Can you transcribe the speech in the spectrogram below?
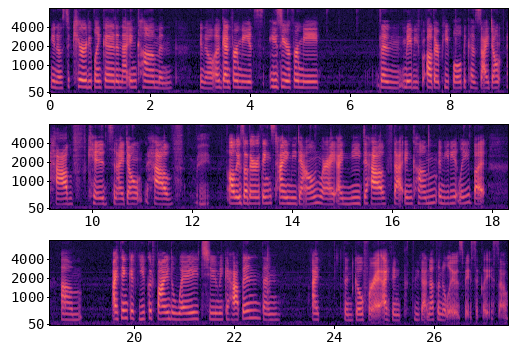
you know security blanket and that income and you know again for me it's easier for me than maybe for other people because I don't have kids and I don't have right. all these other things tying me down where I, I need to have that income immediately. But um, I think if you could find a way to make it happen, then I then go for it. I think you got nothing to lose basically. So.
